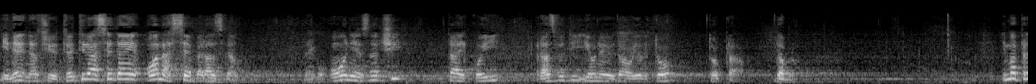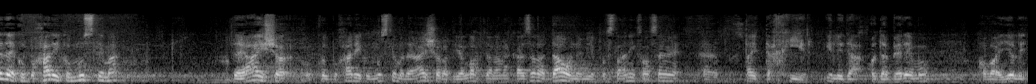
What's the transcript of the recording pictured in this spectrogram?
i ne, znači, ne tretira se da je ona sebe razvela. Nego on je, znači, taj koji razvodi i on je joj dao, je to, to pravo. Dobro. Ima predaje kod Buhari i kod muslima da je Ajša, kod Buhari i kod muslima, da je Ajša radijallahu ta'ala nakazala, dao nam je poslanik, sa osvrame, taj tahir, ili da odaberemo, ovaj, jeli, e,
